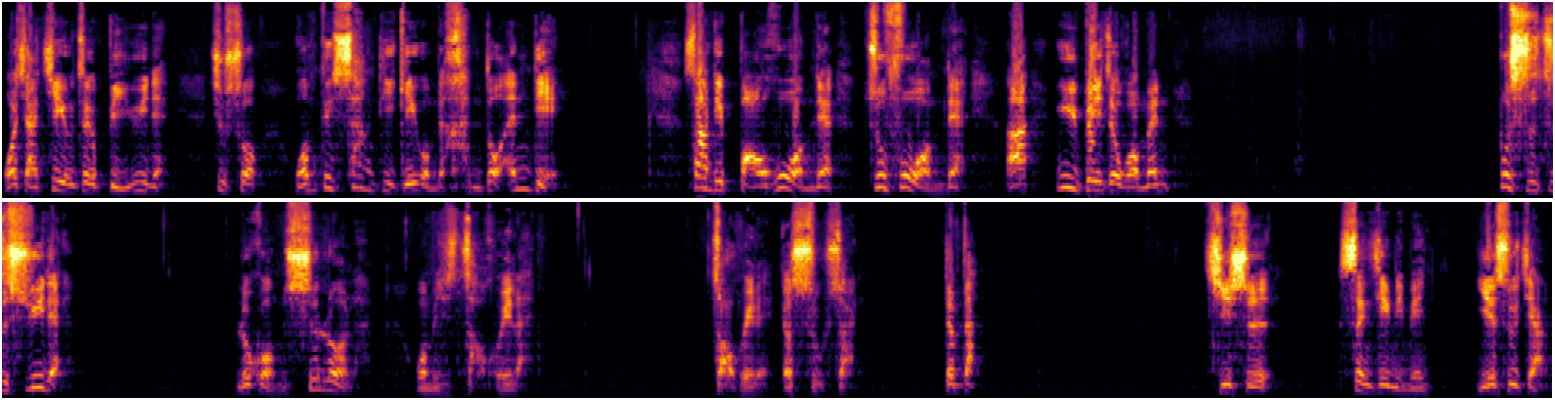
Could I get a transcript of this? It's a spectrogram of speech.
我想借用这个比喻呢，就说我们对上帝给我们的很多恩典，上帝保护我们的、祝福我们的啊，预备着我们不时之需的。如果我们失落了，我们就找回来，找回来要数算，对不对？其实圣经里面耶稣讲，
